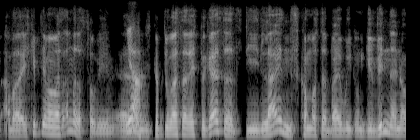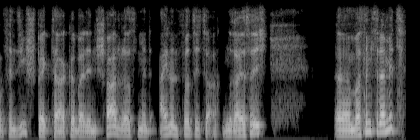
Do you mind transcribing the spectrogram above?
Aber ich gebe dir mal was anderes, Tobi. Äh, ja. Ich glaube, du warst da recht begeistert. Die Lions kommen aus der Bye Week und gewinnen ein Offensivspektakel bei den Chargers mit 41 zu 38. Ähm, was nimmst du da mit?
